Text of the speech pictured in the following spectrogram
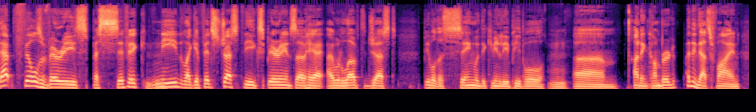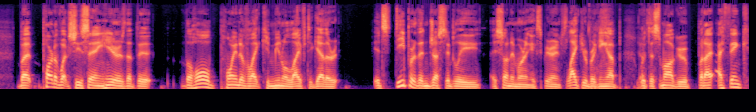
that fills a very specific need. Like if it's just the experience of, hey, I, I would love to just be able to sing with the community of people um, unencumbered. I think that's fine. But part of what she's saying here is that the the whole point of like communal life together. It's deeper than just simply a Sunday morning experience, like you're bringing up with the small group. But I, I think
